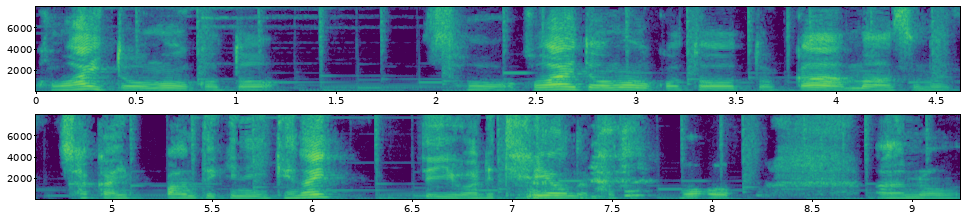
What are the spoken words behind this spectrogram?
怖いと思うこと、そう、怖いと思うこととか、まあ、その社会一般的にいけないって言われてるようなことも、あの、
